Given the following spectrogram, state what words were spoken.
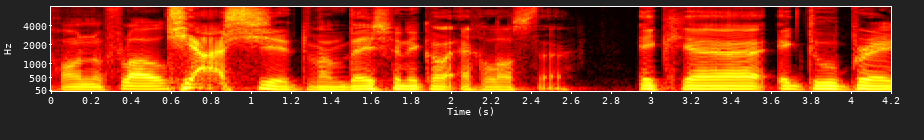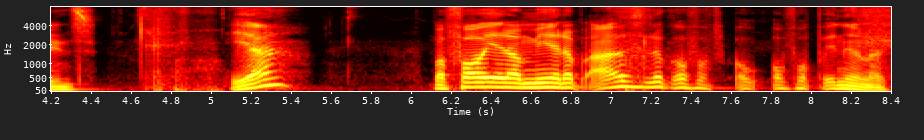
gewoon een flow. Ja, shit man. Deze vind ik wel echt lastig. Ik, eh, ik doe brains. Ja? Maar val je dan meer op uiterlijk of op, of op innerlijk?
